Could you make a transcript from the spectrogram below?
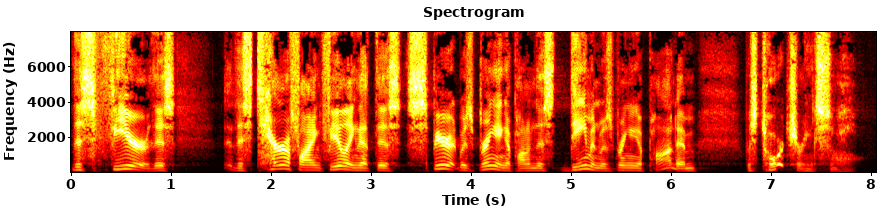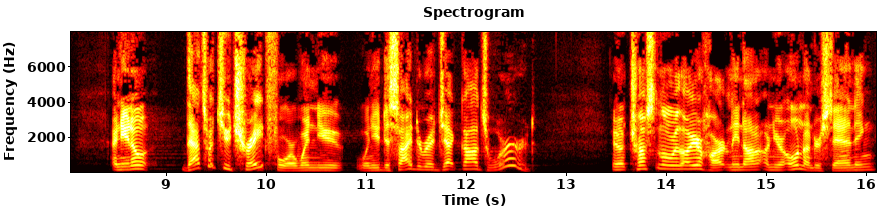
this fear, this, this terrifying feeling that this spirit was bringing upon him, this demon was bringing upon him, was torturing Saul. And you know, that's what you trade for when you, when you decide to reject God's word. You know, trust in the Lord with all your heart and lean not on your own understanding,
